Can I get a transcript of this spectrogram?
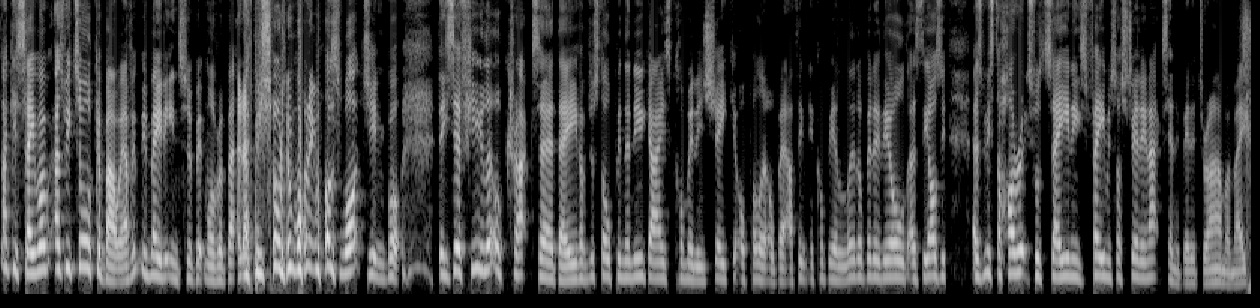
like I say, well, as we talk about it, I think we made it into a bit more of a better episode than what it was watching. But there's a few little cracks there, Dave. I'm just hoping the new guys come in and shake it up a little bit. I think there could be a little bit of the old, as the Aussie, as Mr. Horrocks would say in his famous Australian accent, a bit of drama, mate.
